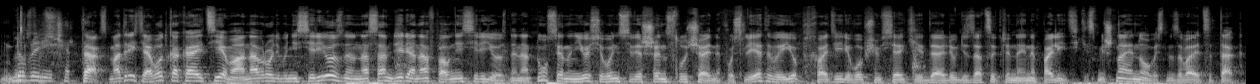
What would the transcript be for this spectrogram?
добрый вечер. Так, смотрите, а вот какая тема. Она вроде бы не серьезная, но на самом деле она вполне серьезная. Наткнулся я на нее сегодня совершенно случайно. После этого ее подхватили, в общем, всякие, да, люди, зацикленные на политике. Смешная новость, называется так.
